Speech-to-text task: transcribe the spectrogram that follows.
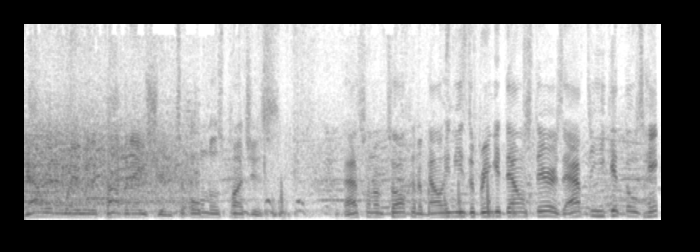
Now Inoue with a combination to open. those punches. That's what I'm talking about. He needs to bring it downstairs after he get those hands.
